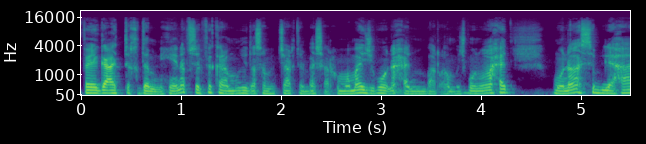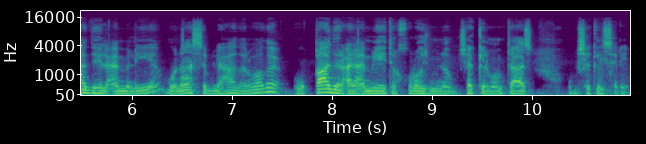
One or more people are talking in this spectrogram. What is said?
فهي قاعد تخدمني. هي نفس الفكرة الموجوده أصلا في تجاره البشر. هم ما يجيبون أحد من برا هم يجيبون واحد مناسب لهذه العملية مناسب لهذا الوضع وقادر على عملية الخروج منه بشكل ممتاز وبشكل سريع.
